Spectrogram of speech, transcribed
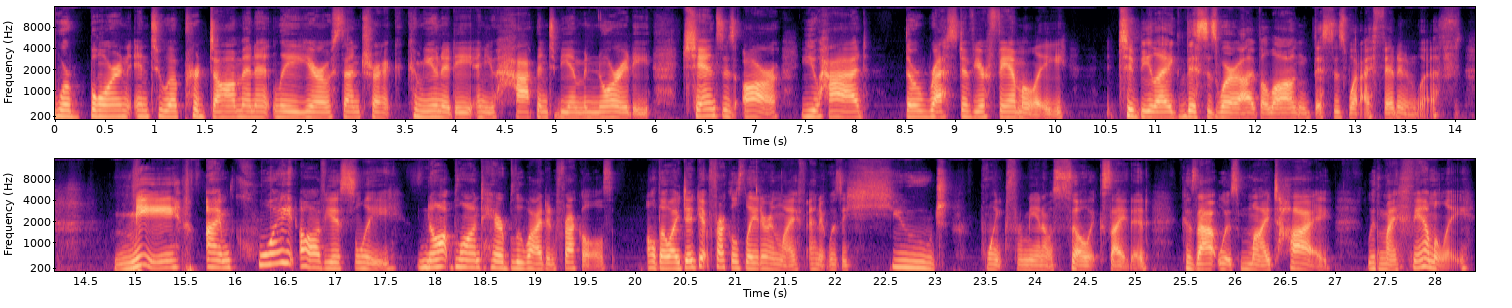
were born into a predominantly Eurocentric community and you happen to be a minority, chances are you had the rest of your family to be like, this is where I belong, this is what I fit in with. Me, I'm quite obviously not blonde hair, blue eyed, and freckles, although I did get freckles later in life, and it was a huge point for me, and I was so excited because that was my tie with my family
